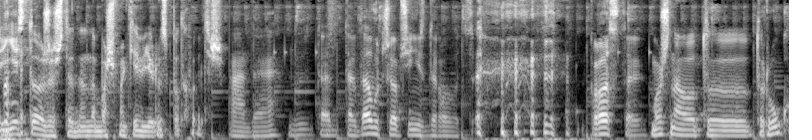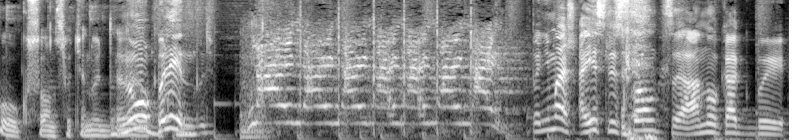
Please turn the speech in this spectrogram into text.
Есть тоже, что ты на башмаке вирус подхватишь. А, да? Ну, тогда лучше вообще не здороваться. Просто. Можно вот э, руку к солнцу тянуть, да? Ну, блин! Понимаешь, а если солнце, оно как бы...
